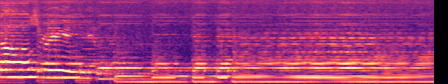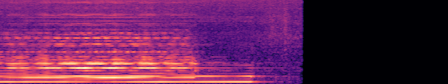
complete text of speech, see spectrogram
down.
